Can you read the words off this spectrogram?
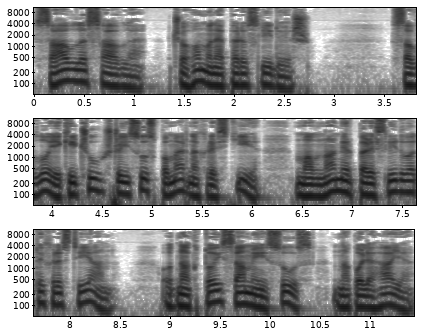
Савле, Савле, чого мене переслідуєш? Савло, який чув, що Ісус помер на хресті, мав намір переслідувати християн. Однак той самий Ісус наполягає,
